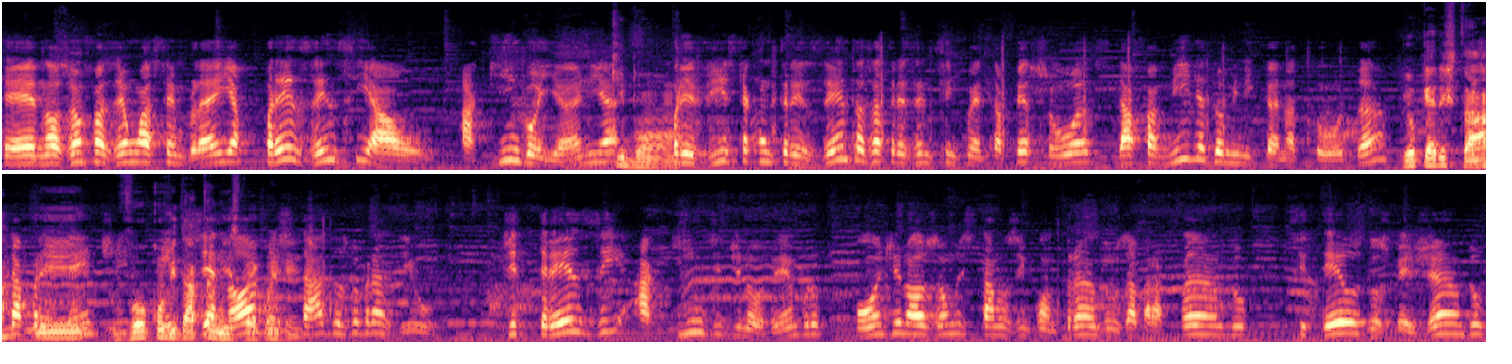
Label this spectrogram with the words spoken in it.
eh, nós vamos fazer uma assembleia presencial aqui em Goiânia, Que bom. prevista com 300 a 350 pessoas da família dominicana toda, Eu quero que estar está e presente vou convidar a em Tamis para ir com a 19 gente. estados do Brasil, de 13 a 15 de novembro, onde nós vamos estar nos encontrando, nos abraçando, se Deus nos beijando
